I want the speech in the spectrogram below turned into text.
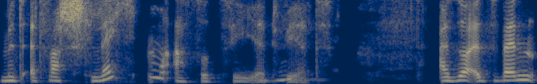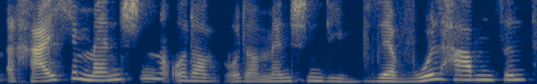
mit etwas Schlechtem assoziiert mhm. wird. Also als wenn reiche Menschen oder, oder Menschen, die sehr wohlhabend sind,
